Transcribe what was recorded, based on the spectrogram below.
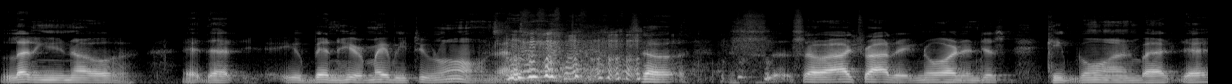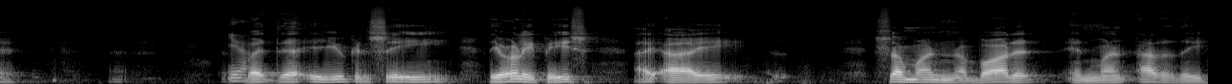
letting you know that you've been here maybe too long. so, so I try to ignore it and just keep going, but uh, yeah. but uh, you can see the early piece. I, I someone bought it in one out of the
